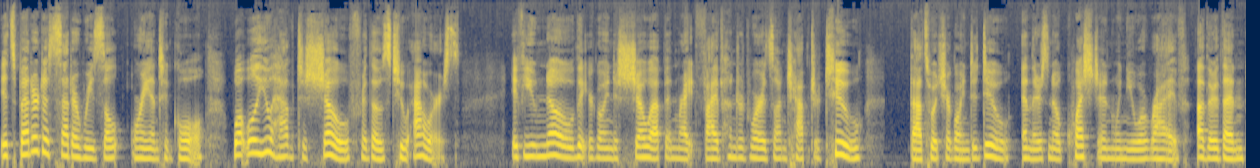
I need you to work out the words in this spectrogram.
It's better to set a result oriented goal. What will you have to show for those two hours? If you know that you're going to show up and write 500 words on chapter two, that's what you're going to do. And there's no question when you arrive, other than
